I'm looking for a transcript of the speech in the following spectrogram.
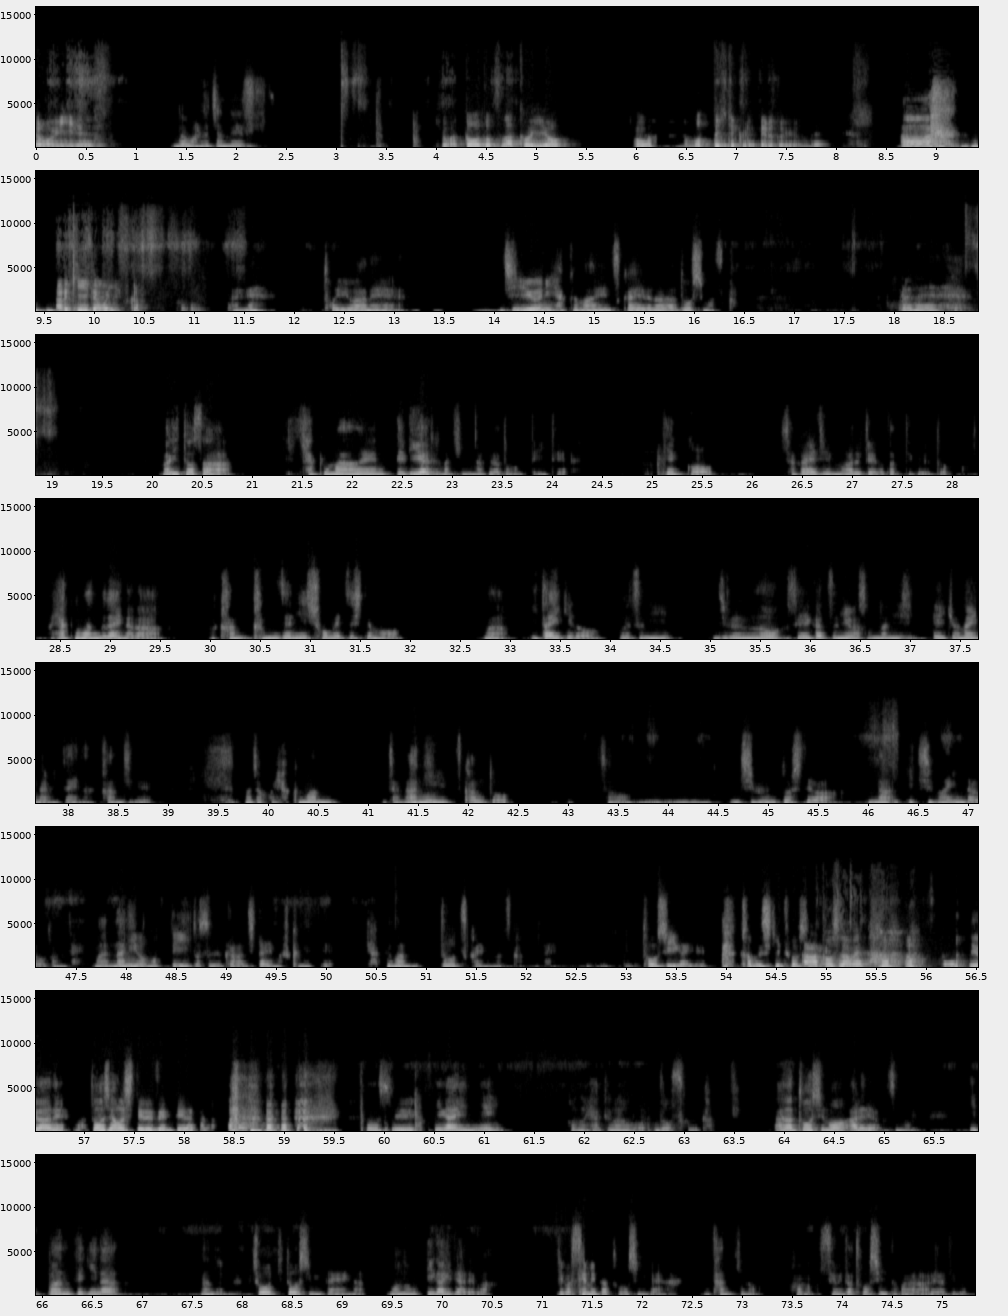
どうも、右です。どうも、はなちゃんです。今日は唐突な問いを持ってきてくれてるというんで、ああ、あれ聞いてもいいですか？ね。問いはね、自由に100万円使えるならどうしますか？これね、割とさ、100万円ってリアルな金額だと思っていて、結構、社会人もある程度経ってくると、100万ぐらいなら、完全に消滅しても、まあ、痛いけど、別に自分の生活にはそんなに影響ないなみたいな感じで、まあ、じゃあこれ100万、じゃあ何に使うと、その、うん自分としてはな一番いいんだろうかみたいな。まあ何をもっていいとするか自体も含めて、100万どう使いますか？みたいな。投資以外で、株式投資以あ、外投資ダメ 投資はね、まあ投資はもうしてる前提だから。投資以外に、この100万をどうするかっていう。あの、投資もあれだよ、その、一般的な、なんだろうな、長期投資みたいなもの以外であれば、結構攻めた投資みたいな、短期の、この攻めた投資とかならあれだけど、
